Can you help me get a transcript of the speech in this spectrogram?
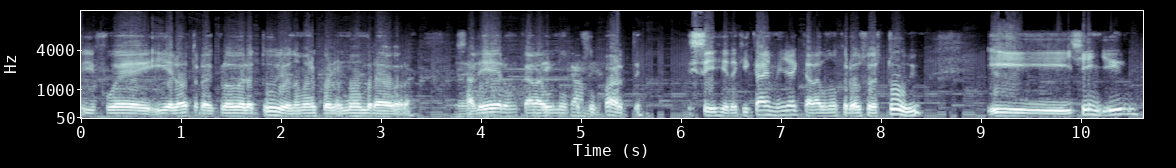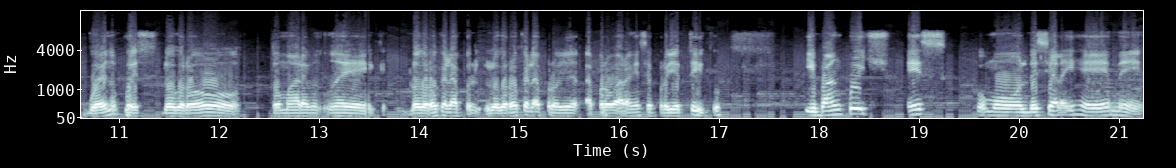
y fue y el otro de Clover Studio, no me recuerdo el nombre ahora. Eh, Salieron cada uno por su parte. Sí, de Kikami ya cada uno creó su estudio. Y Shinji, bueno, pues logró tomar eh, logró que la logró que la aprobaran ese proyectico y Vanquish es como decía la IGM en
